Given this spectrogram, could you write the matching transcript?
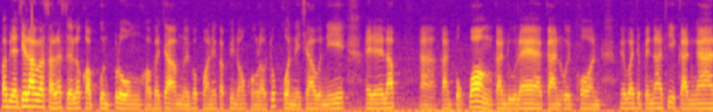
พระบิดาที่รักเราสรรเสริญและขอบคุณโปรงขอพระเจ้าอำนวยพระพรให้กับพี่น้องของเราทุกคนในเช้าวันนี้ให้ได้รับการปกป้อง การดูแล การอวยพร ไม่ว่าจะเป็นหน้าที่การงาน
